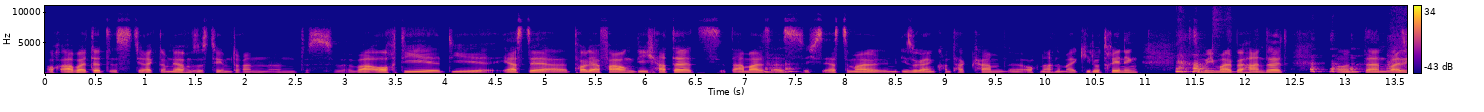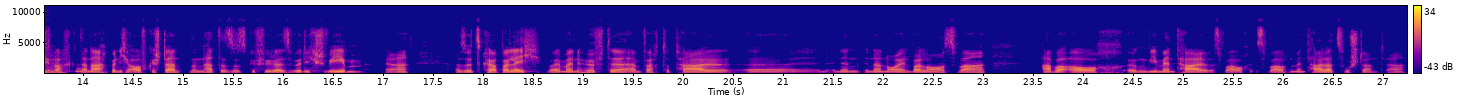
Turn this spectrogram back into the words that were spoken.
auch arbeitet, ist direkt am Nervensystem dran. Und das war auch die, die erste tolle Erfahrung, die ich hatte damals, als ich das erste Mal mit Isogai in Kontakt kam, äh, auch nach einem Aikido-Training. Hast du mich mal behandelt. Und dann weiß ich noch, danach bin ich aufgestanden und hatte so das Gefühl, als würde ich schweben. Ja. Also jetzt körperlich, weil meine Hüfte einfach total äh, in, in, in einer neuen Balance war, aber auch irgendwie mental. Das war auch, es war auch ein mentaler Zustand, ja.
